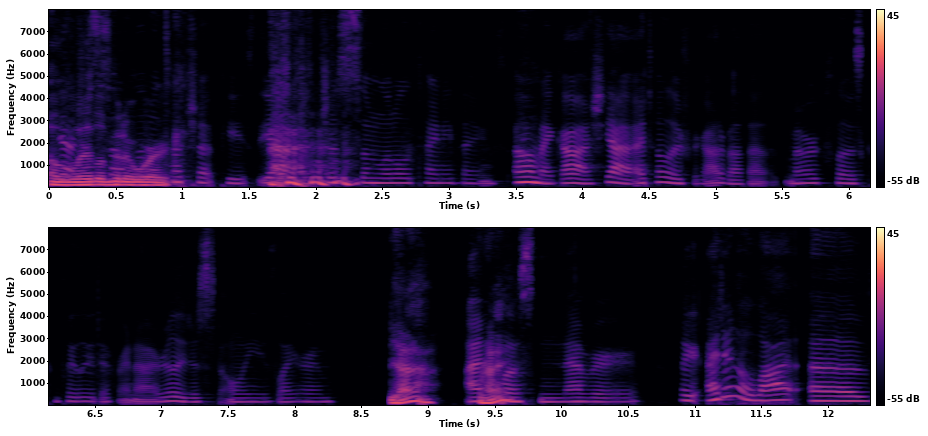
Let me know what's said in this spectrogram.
a Yeah, little bit of work. Touch-up piece. Yeah, just some little tiny things. Oh my gosh. Yeah, I totally forgot about that. My workflow is completely different now. I really just only use Lightroom. Yeah. I Right. almost never like I did a lot of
